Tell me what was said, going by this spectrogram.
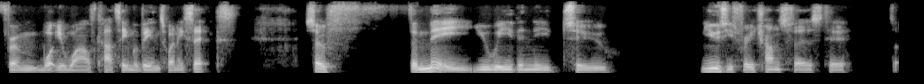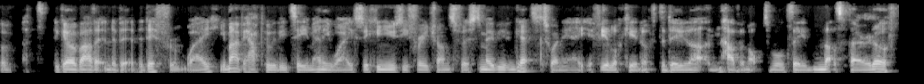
from what your wildcard team would be in 26. So for me, you either need to use your free transfers to sort of go about it in a bit of a different way. You might be happy with your team anyway, so you can use your free transfers to maybe even get to 28 if you're lucky enough to do that and have an optimal team. And that's fair enough.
